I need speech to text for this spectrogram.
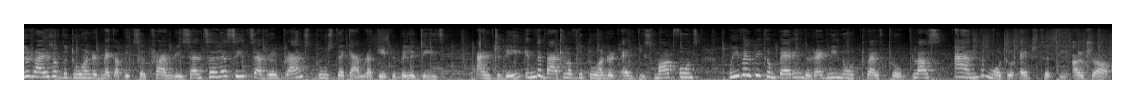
The rise of the 200 megapixel primary sensor has seen several brands boost their camera capabilities. And today, in the battle of the 200 MP smartphones, we will be comparing the Redmi Note 12 Pro Plus and the Moto Edge 30 Ultra.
